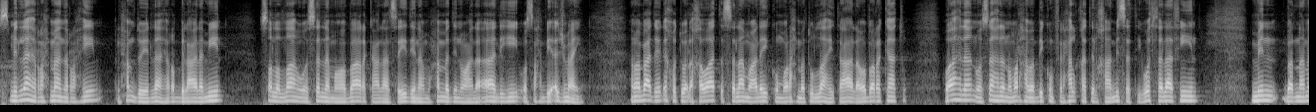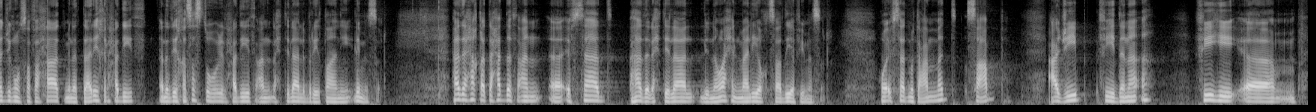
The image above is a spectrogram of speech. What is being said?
بسم الله الرحمن الرحيم الحمد لله رب العالمين صلى الله وسلم وبارك على سيدنا محمد وعلى اله وصحبه اجمعين اما بعد الاخوه والاخوات السلام عليكم ورحمه الله تعالى وبركاته واهلا وسهلا ومرحبا بكم في الحلقة الخامسه والثلاثين من برنامجكم صفحات من التاريخ الحديث الذي خصصته للحديث عن الاحتلال البريطاني لمصر. هذه الحلقة تحدث عن افساد هذا الاحتلال للنواحي الماليه والاقتصاديه في مصر. هو إفساد متعمد صعب عجيب فيه دناءة فيه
